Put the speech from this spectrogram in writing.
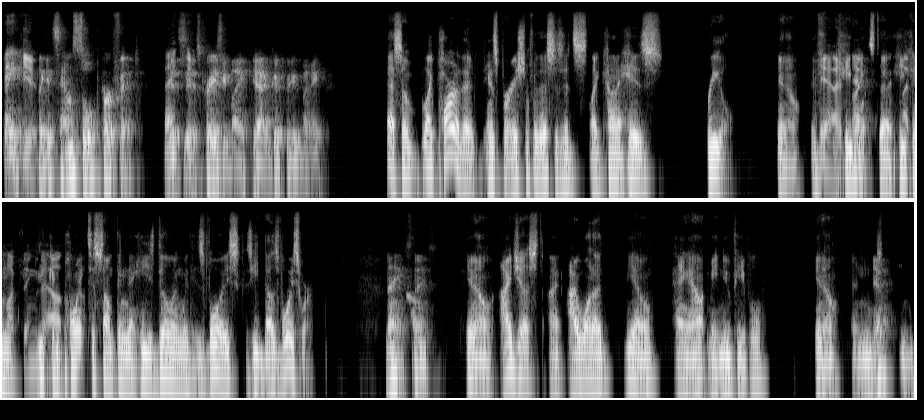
Thank fake. you. Like it sounds so perfect. Thank it's, you. It's crazy, Mike. Yeah, good for you, buddy. Yeah. So like part of the inspiration for this is it's like kind of his real. You know, if, Yeah, he I- wants to, he I can pluck things he can point to something that he's doing with his voice because he does voice work. Nice, Um, nice. You know, I just I I want to you know hang out, meet new people, you know, and, Yeah. and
